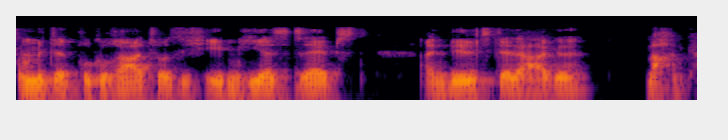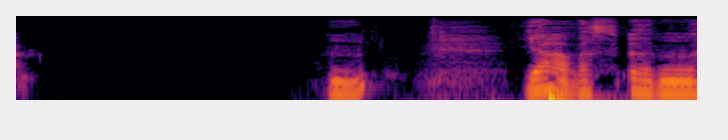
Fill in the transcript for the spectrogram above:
und mit der Prokurator sich eben hier selbst ein Bild der Lage machen kann. Mhm. Ja, was ähm,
